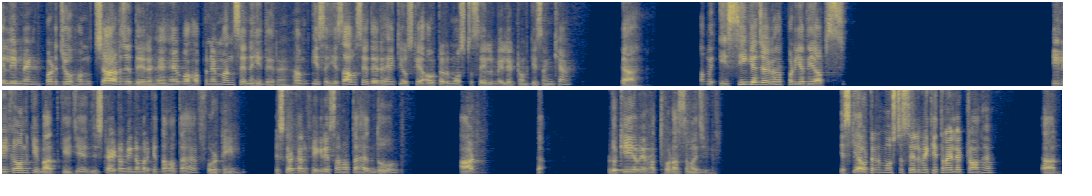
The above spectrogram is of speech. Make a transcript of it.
एलिमेंट पर जो हम चार्ज दे रहे हैं, वह अपने मन से नहीं दे रहे हैं। हम इस हिसाब से दे रहे हैं कि उसके आउटर मोस्ट सेल में इलेक्ट्रॉन की संख्या क्या है? अब इसी के जगह पर यदि आप सिलिकॉन की बात कीजिए, जिसका एटॉमिक नंबर कितना होता है? फोर्टीन इसका कन्फिग्रेशन होता है दो, आठ रुकिए अब यहाँ थोड़ा समझिए। इसके आउटर मोस्ट सेल में कितना इलेक्ट्रॉन है? चार।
